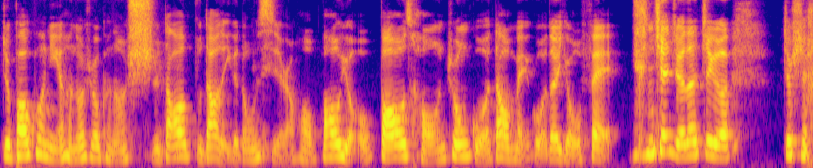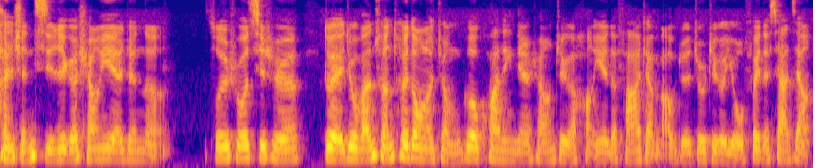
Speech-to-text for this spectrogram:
就包括你很多时候可能十刀不到的一个东西，然后包邮，包从中国到美国的邮费，你真觉得这个就是很神奇，这个商业真的。所以说，其实对，就完全推动了整个跨境电商这个行业的发展吧。我觉得就是这个邮费的下降。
